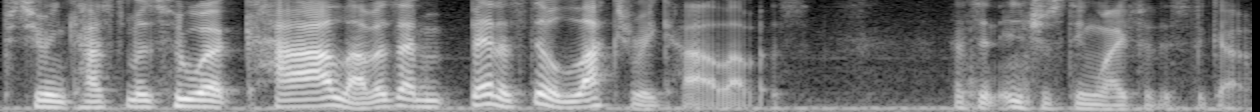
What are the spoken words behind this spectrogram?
pursuing customers who were car lovers and, better still, luxury car lovers. That's an interesting way for this to go.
